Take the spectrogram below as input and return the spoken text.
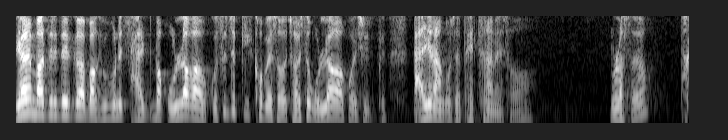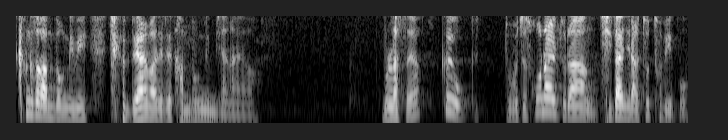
레알 마드리드가 막 요번에 잘 막 올라가고 스즈키 컵에서 결승 올라가고 지금 베- 난리 난 거죠 베트남에서 몰랐어요? 박항서 감독님이 지금 레알 마드리드 감독님이잖아요. 몰랐어요? 그 뭐죠 소날두랑 지단이랑 투톱이고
